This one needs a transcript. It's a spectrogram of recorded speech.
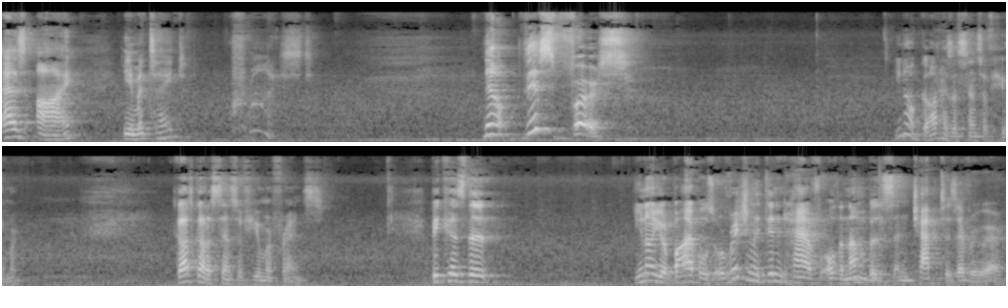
as I imitate Christ. Now, this verse, you know, God has a sense of humor. God's got a sense of humor, friends. Because the, you know, your Bibles originally didn't have all the numbers and chapters everywhere.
